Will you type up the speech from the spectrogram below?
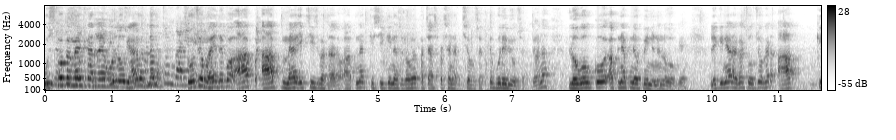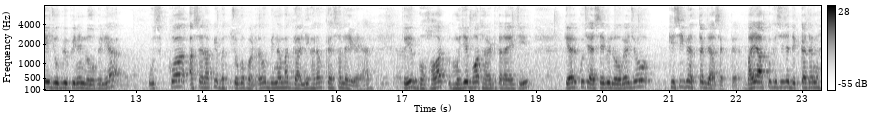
उसको कमेंट कर रहे हैं वो लोग। यार मतलब को गालियाँ सोचो भाई देखो आप आप मैं एक चीज़ बता रहा हूँ। आप ना किसी की नज़रों में पचास परसेंट अच्छे हो सकते हो बुरे भी हो सकते हो ना? लोगों को अपने अपने ओपिनियन है लोगों के। लेकिन यार अगर सोचो अगर आपके जो भी ओपिनियन लोगों के लिए उसका असर आपके बच्चों को पड़ रहा है वो बिना बात गाली खा रहा है वो कैसा लगेगा यार? तो ये बहुत मुझे बहुत हर्ट करा ये चीज़ कि यार कुछ ऐसे भी लोग हैं जो किसी भी हद तक जा सकते हैं। भाई आपको किसी से दिक्कत है ना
